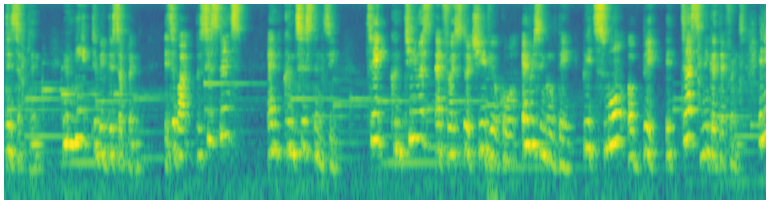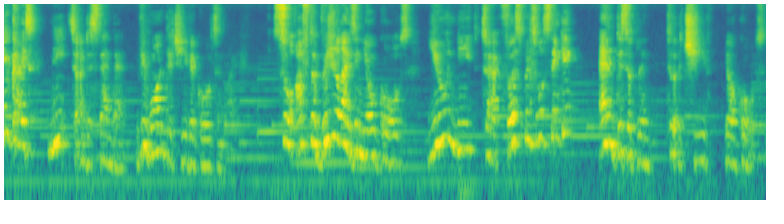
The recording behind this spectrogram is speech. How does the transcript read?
discipline. You need to be disciplined. It's about persistence and consistency. Take continuous efforts to achieve your goal every single day, be it small or big. It does make a difference. And you guys need to understand that if you want to achieve your goals in life. So after visualizing your goals, you need to have first principles thinking and discipline to achieve your goals.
